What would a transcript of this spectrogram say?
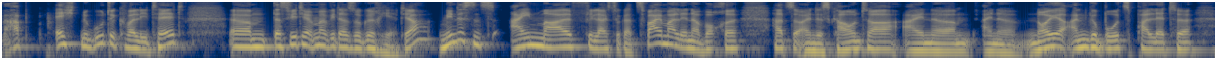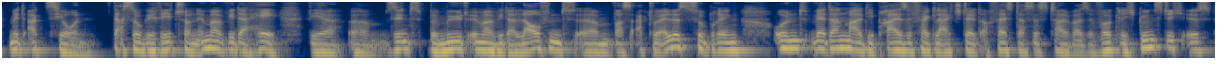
hab echt eine gute Qualität. Ähm, das wird ja immer wieder suggeriert, ja. Mindestens einmal, vielleicht sogar zweimal in der Woche hat so ein Discounter eine, eine neue Angebotspalette mit Aktionen das suggeriert schon immer wieder, hey, wir ähm, sind bemüht, immer wieder laufend ähm, was Aktuelles zu bringen. Und wer dann mal die Preise vergleicht, stellt auch fest, dass es teilweise wirklich günstig ist.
